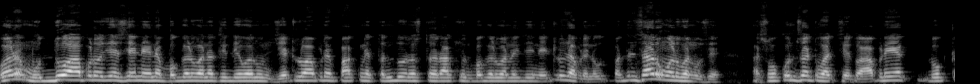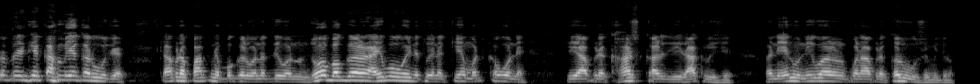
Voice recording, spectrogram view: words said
પણ મુદ્દો આપણો જે છે ને એને બગડવા નથી દેવાનું. જેટલો આપણે પાકને તંદુરસ્ત રાખશું બગડવા નહીં દઈને એટલું જ આપણે ઉત્પાદન સારું મળવાનું છે. આ શોકુનસટ વાત છે. તો આપણે એક ડૉક્ટર તરીકે કામ એ કરવું છે કે આપણા પાકને બગડવા નથી દેવાનું. જો બગડ આવ્યો હોય ને તો એને કેમ અટકાવો ને એ આપણે ખાસ કાળજી રાખવી છે. અને એનું નિવારણ પણ આપણે કરવું છે મિત્રો.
